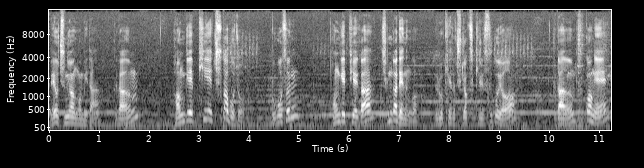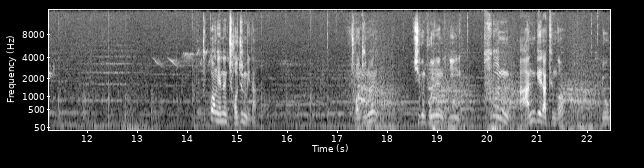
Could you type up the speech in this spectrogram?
매우 중요한 겁니다. 그 다음 번개 피해 추가 보조. 요것은 번개 피해가 증가되는 거. 이렇게 해서 주력 스킬을 쓰고요. 그 다음 뚜껑에 뚜껑에는 저주입니다. 저주는 지금 보이는 이 푸른 안개 같은 거, 요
